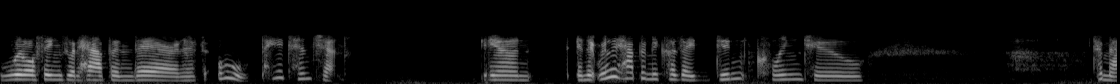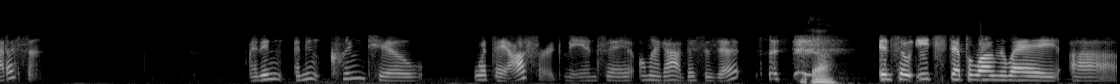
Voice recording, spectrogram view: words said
little things would happen there and I said, "Oh, pay attention." And and it really happened because I didn't cling to to medicine. I didn't I didn't cling to what they offered me and say, "Oh my god, this is it." Yeah. and so each step along the way, uh,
